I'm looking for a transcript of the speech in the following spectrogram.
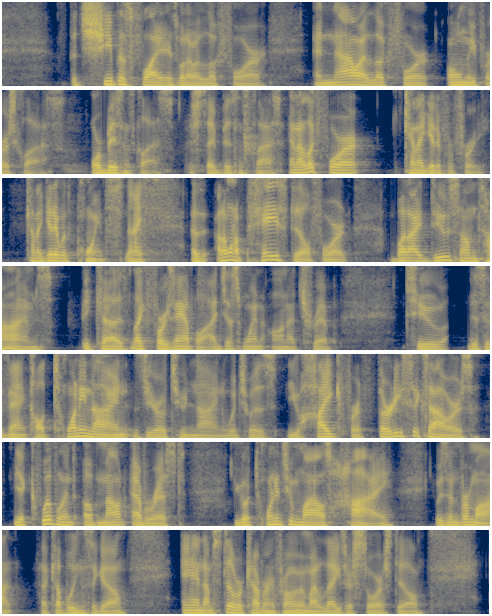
The cheapest flight is what I would look for, and now I look for only first class or business class. I should say business class. And I look for can I get it for free? Can I get it with points? Nice. As I don't want to pay still for it, but I do sometimes because, like for example, I just went on a trip to this event called 29029, which was you hike for 36 hours, the equivalent of Mount Everest. You go 22 miles high. It was in Vermont a couple weeks ago, and I'm still recovering from it. My legs are sore still.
